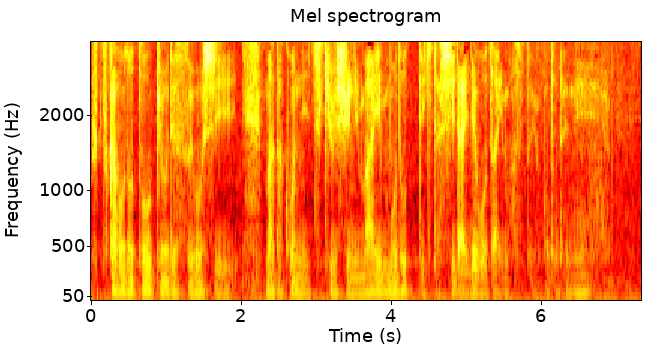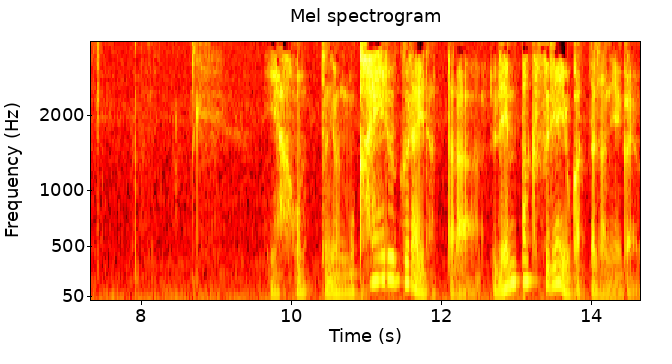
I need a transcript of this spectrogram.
2日ほど東京で過ごしまた今日九州に舞い戻ってきた次第でございますということでね。いや本当にもう帰るぐらいだったら連泊すりゃよかったじゃねえかよっ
